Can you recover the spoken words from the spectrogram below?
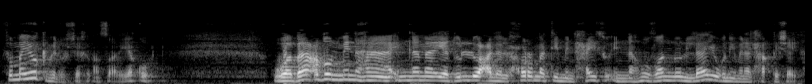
ثم يكمل الشيخ الأنصاري يقول وبعض منها إنما يدل على الحرمة من حيث إنه ظن لا يغني من الحق شيئا.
